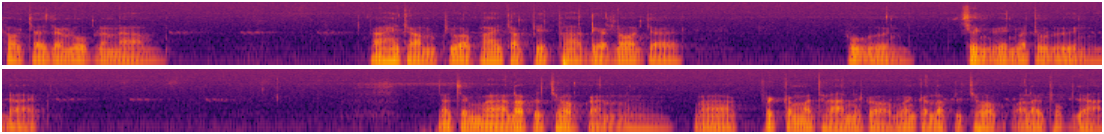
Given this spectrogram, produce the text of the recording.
เข้าใจเรื่องรูปเรื่องนามพาให้ทำชั่วพายทำผิดพลาดเดือดร้อนเจอผู้อื่น สิ่งอื่นวัตถุอื่นได้ เราจึงมารับผิดชอบกัน มาฝึกกรรมฐานนี่ก็เหมือนกับรับผิดชอบอะไรทุกอย่าง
